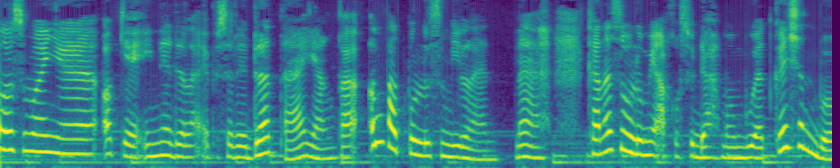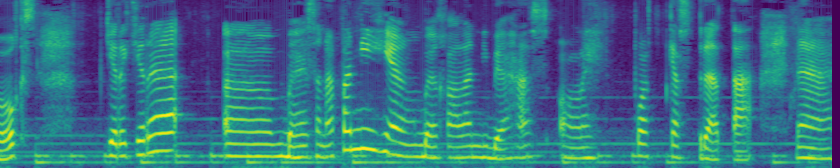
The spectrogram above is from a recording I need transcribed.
Halo semuanya, oke ini adalah episode Drata yang ke-49 Nah, karena sebelumnya aku sudah membuat question box Kira-kira um, bahasan apa nih yang bakalan dibahas oleh podcast Drata Nah,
